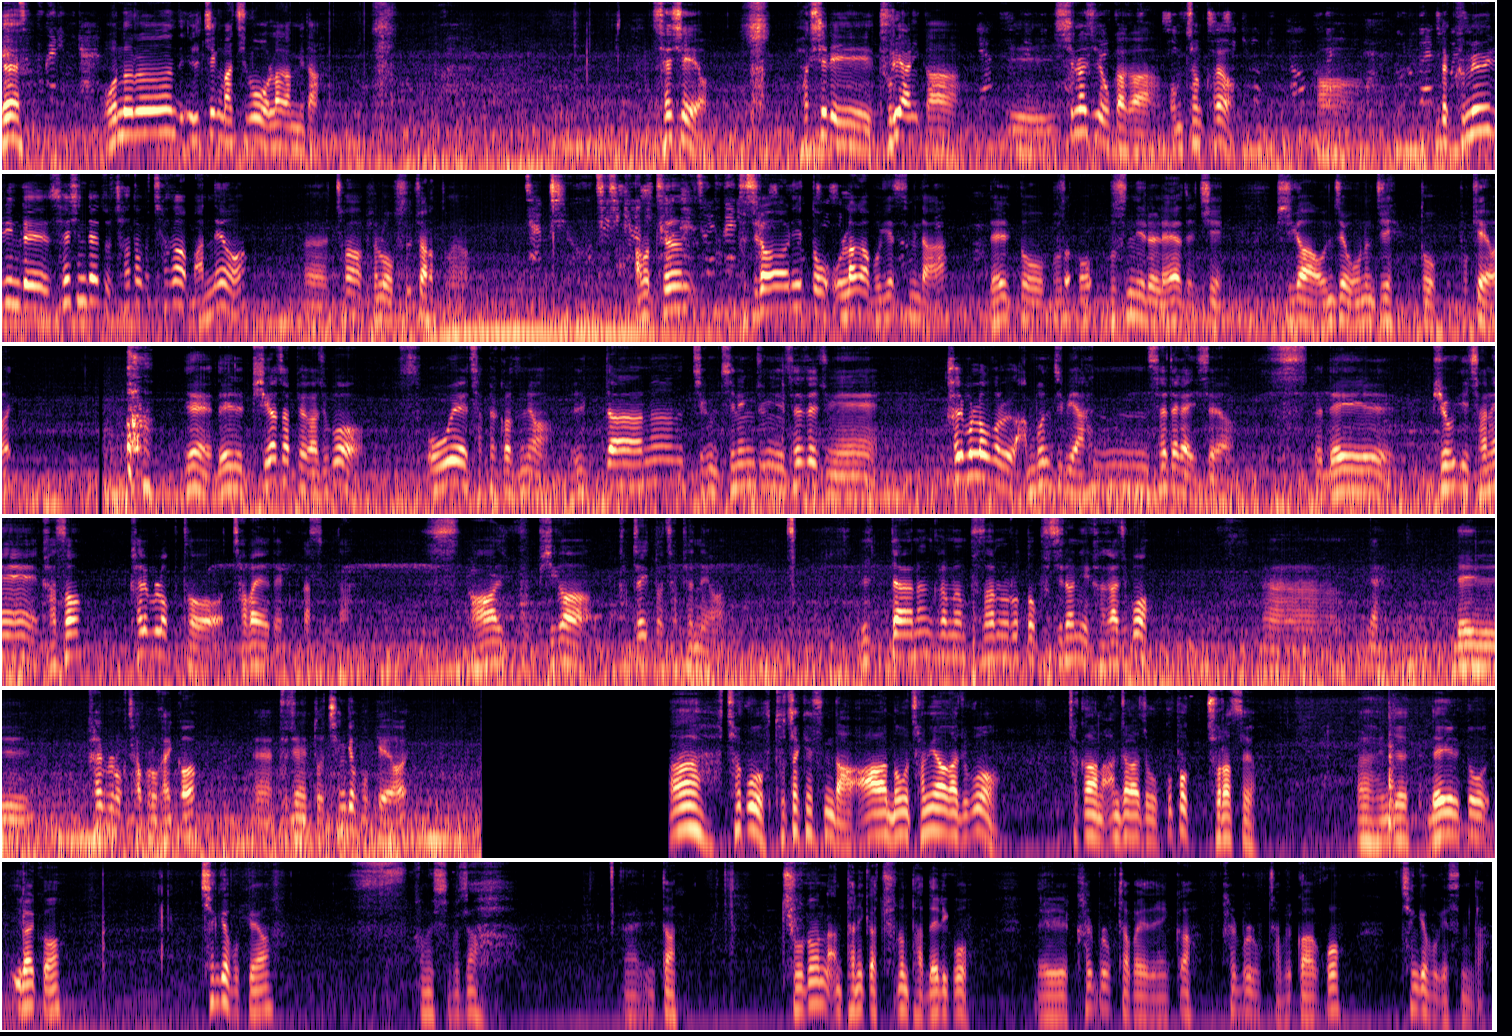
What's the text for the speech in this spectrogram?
네, 오늘은 일찍 마치고 올라갑니다. 3시에요. 확실히 둘이 하니까 이 시너지 효과가 엄청 커요. 아, 근데 금요일인데 3시인데도 차가, 차가 많네요. 네, 차가 별로 없을 줄 알았더라고요. 아무튼 부지런히 또 올라가 보겠습니다. 내일 또 무, 어, 무슨 일을 해야 될지 비가 언제 오는지 또 볼게요. 예, 내일 비가 잡혀가지고 오후에 잡혔거든요. 일단은 지금 진행 중인 세대 중에 칼블록을 안 본 집이 한 세대가 있어요. 내일 비 오기 전에 가서 칼블록부터 잡아야 될 것 같습니다. 아, 이 비가 갑자기 또 잡혔네요. 일단은 그러면 부산으로 또 부지런히 가가지고 어, 네, 내일 칼블록 잡으러 갈 거 네, 부지런히 또 챙겨볼게요. 아, 차고 도착했습니다. 아, 너무 잠이 와가지고 잠깐 앉아가지고 꾸벅 졸았어요. 아, 이제 내일 또 일할 거 챙겨볼게요. 가만 있어 보자. 네, 일단 줄은 안 타니까 줄은 다 내리고 내일 칼블록 잡아야 되니까 칼블록 잡을 거 하고 챙겨보겠습니다.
